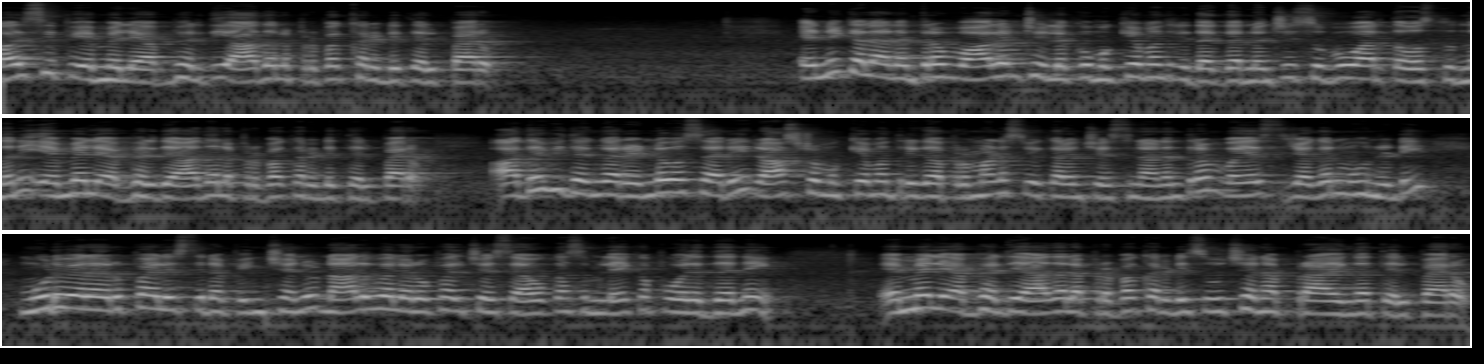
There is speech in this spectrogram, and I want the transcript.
వైసీపీ ఎమ్మెల్యే అభ్యర్థి ఆదల ప్రభాకర్ రెడ్డి తెలిపారు. ఎన్నికల అనంతరం వాలంటీర్లకు ముఖ్యమంత్రి దగ్గర నుంచి శుభవార్త వస్తుందని ఎమ్మెల్యే అభ్యర్థి ఆదల ప్రభాకర్ రెడ్డి తెలిపారు. అదేవిధంగా రెండవసారి రాష్ట్ర ముఖ్యమంత్రిగా ప్రమాణ స్వీకారం చేసిన అనంతరం వైఎస్ జగన్మోహన్ రెడ్డి మూడు వేల రూపాయలు ఇస్తున్న పింఛను నాలుగు వేల రూపాయలు చేసే అవకాశం లేకపోలేదని ఎమ్మెల్యే అభ్యర్థి ఆదల ప్రభాకర్ రెడ్డి సూచనప్రాయంగా తెలిపారు.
